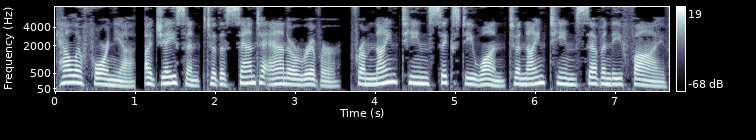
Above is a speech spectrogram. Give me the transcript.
California, adjacent to the Santa Ana River, from 1961 to 1975.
